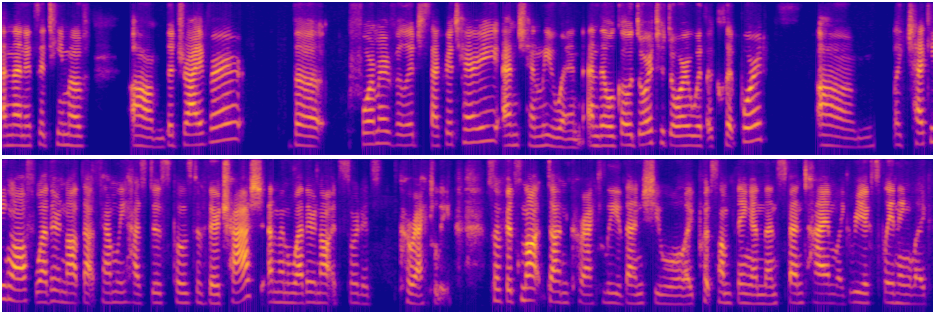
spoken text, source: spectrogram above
And then it's a team of um, the driver, the former village secretary, and Chen Li Wen. And they'll go door to door with a clipboard um, like checking off whether or not that family has disposed of their trash and then whether or not it's sorted correctly. So if it's not done correctly, then she will like put something and then spend time like re-explaining like,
